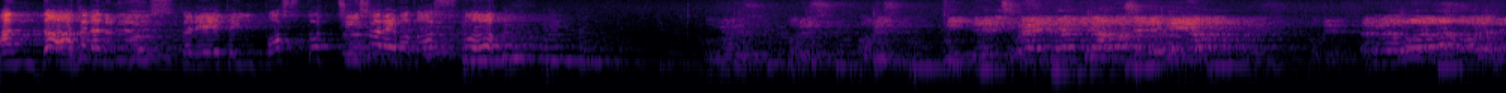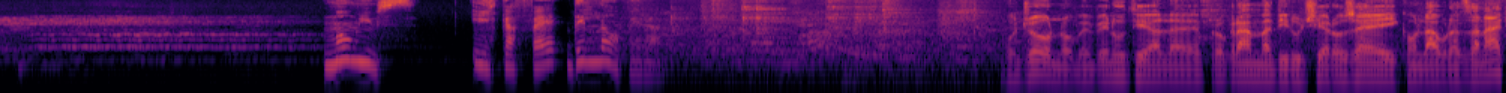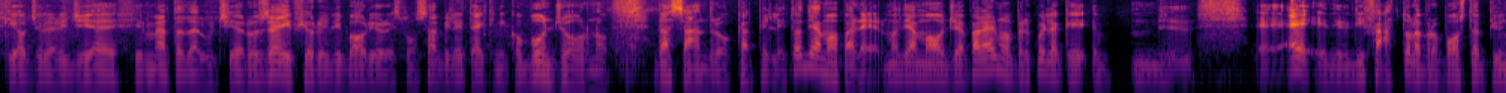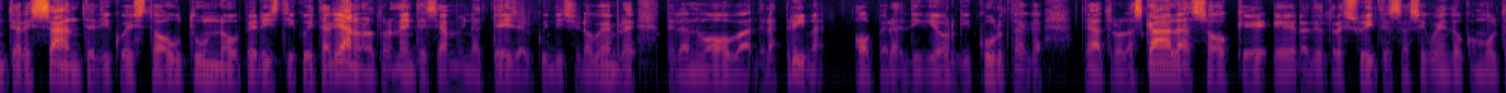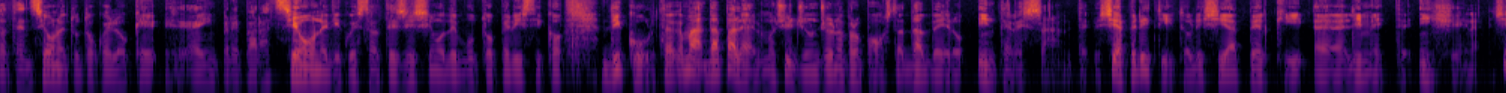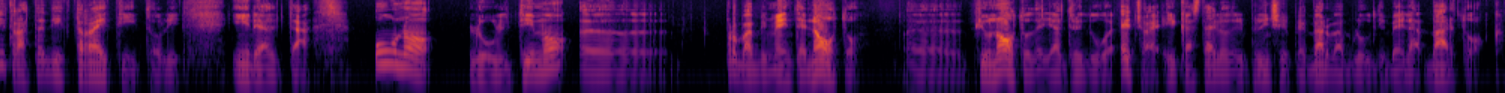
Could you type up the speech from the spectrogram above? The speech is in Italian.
Andate dal mus, tenete il posto, ci saremo tosto. Momus, il caffè dell'opera. Buongiorno, benvenuti al programma di Lucia Rosei con Laura Zanacchi. Oggi la regia è firmata da Lucia Rosei, Fiore Liborio responsabile tecnico. Buongiorno da Sandro Cappelletto. Andiamo a Palermo, andiamo oggi a Palermo per quella che eh, è di fatto la proposta più interessante di questo autunno operistico italiano. Naturalmente siamo in attesa il 15 novembre della nuova, della prima opera di Gheorghi Kurtag, Teatro La Scala. So che eh, Radio 3 Suite sta seguendo con molta attenzione tutto quello che è in preparazione di questo attesissimo debutto operistico di Kurtag, ma da Palermo ci giunge una proposta davvero interessante, sia per i titoli sia per chi eh, li mette in scena. Si tratta di tre titoli, in realtà. Uno, l'ultimo, eh, probabilmente noto eh, più noto degli altri due, e cioè il castello del principe Barbablù di Bela Bartok.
